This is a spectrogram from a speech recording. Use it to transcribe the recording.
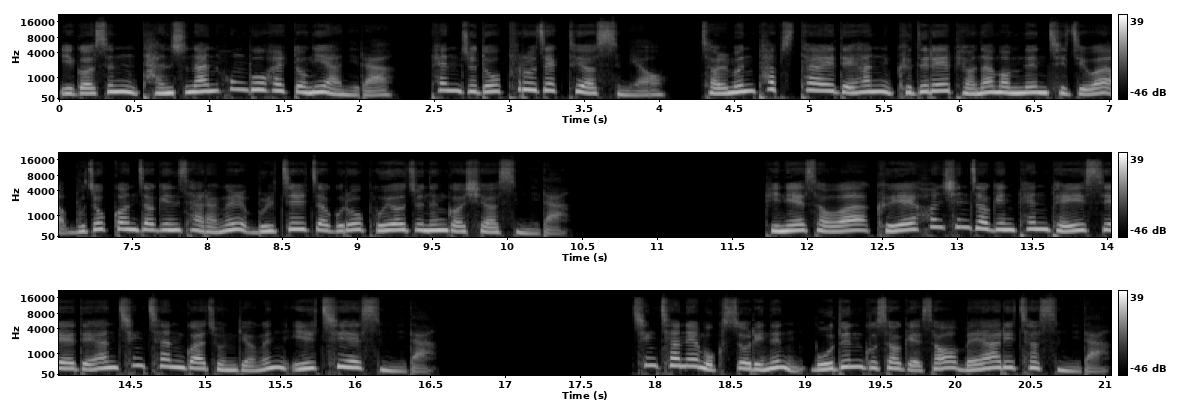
이것은 단순한 홍보 활동이 아니라 팬주도 프로젝트였으며 젊은 팝스타에 대한 그들의 변함없는 지지와 무조건적인 사랑을 물질적으로 보여주는 것이었습니다. 빈에서와 그의 헌신적인 팬 베이스에 대한 칭찬과 존경은 일치했습니다. 칭찬의 목소리는 모든 구석에서 메아리 쳤습니다.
